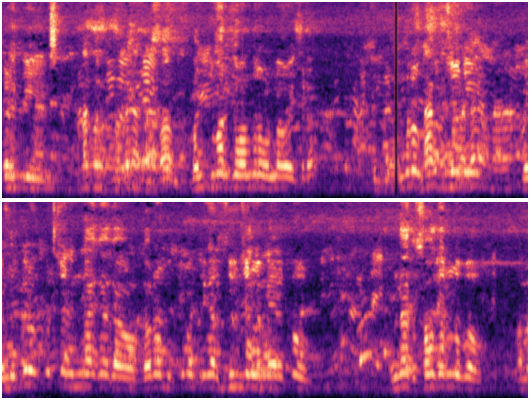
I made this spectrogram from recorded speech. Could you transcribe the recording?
ఇక్కడికి మంచి వర్గం అందరం ఉన్నాం ఇక్కడ. అందరం కూర్చొని మేము ముగ్గురం కూర్చొని ఇందాక గౌరవ ముఖ్యమంత్రి గారి సూచనల మేరకు ఇందాక సోదరులు మన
